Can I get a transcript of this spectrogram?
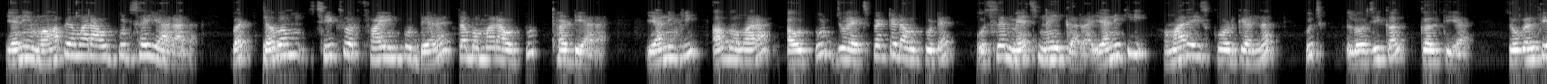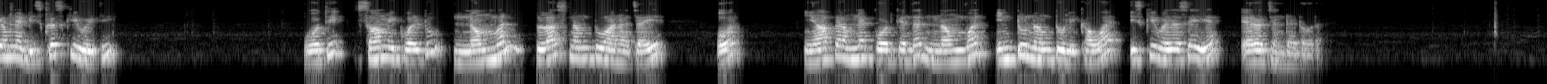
यानी वहाँ पे हमारा आउटपुट सही आ रहा था। बट जब हम सिक्स और फाइव इनपुट दे रहे हैं, तब हमारा आउटपुट थर्टी आ रहा है। यानी कि अब हमारा आउटपुट जो एक्सपेक्टेड आउटपुट है, उससे मैच नहीं कर रहा है। यानी कि हमारे इस कोड के अंदर कुछ लॉजिकल गलतियाँ जो गलती हमने डिस्कस की हुई थी, वो थी sum equal to num one plus num two आना चाहिए। और यहाँ पे हमने कोड के अंदर num one into num two लिखा हुआ है। इसकी वजह से ये एरर जनरेट हो रहा है।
